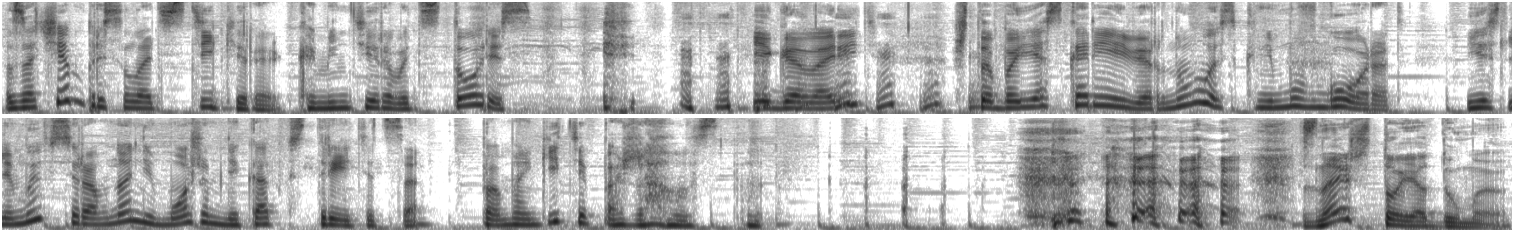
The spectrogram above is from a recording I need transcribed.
Зачем присылать стикеры, комментировать сторис и говорить, чтобы я скорее вернулась к нему в город, если мы все равно не можем никак встретиться? Помогите, пожалуйста. Знаешь, что я думаю?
